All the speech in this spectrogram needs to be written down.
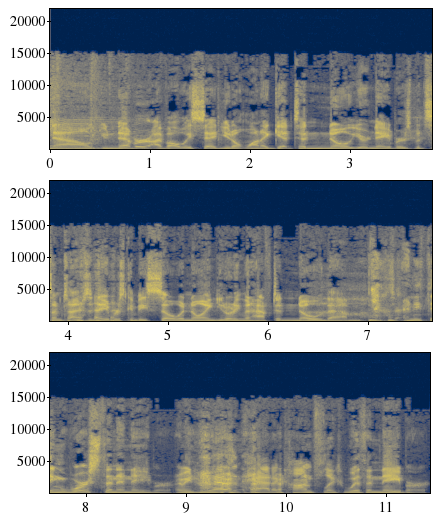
now. You never, I've always said you don't want to get to know your neighbors, but sometimes the neighbors can be so annoying you don't even have to know them. Is there anything worse than a neighbor? I mean, who hasn't had a conflict with a neighbor?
